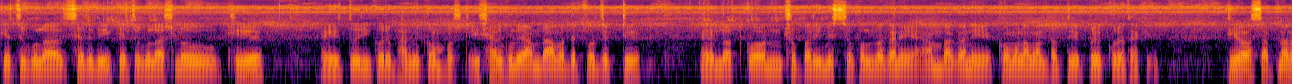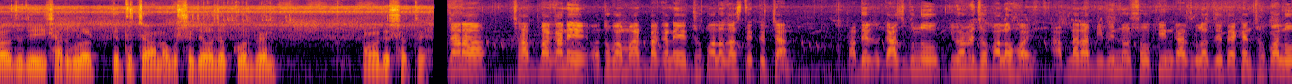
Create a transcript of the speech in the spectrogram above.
কেঁচোগুলা ছেড়ে দিই, কেঁচোগুলো আসলো খেয়ে এই তৈরি করে ভার্মি কম্পোস্ট। এই সারগুলো আমরা আমাদের প্রজেক্টে লটকন, সুপারি, মিশ্র ফল বাগানে, আম বাগানে, কমলা মালটাতে প্রয়োগ করে থাকি। ভিওস আপনারাও যদি এই সারগুলো পেতে চান, অবশ্যই যোগাযোগ করবেন। আমাদের সাথে। যারা ছাদ বাগানে অথবা মাঠ বাগানে ঝোপালো গাছ দেখতে চান, তাদের গাছগুলো কীভাবে ঝোপালো হয়? আপনারা বিভিন্ন শৌখিন গাছগুলো যে দেখেন ঝোপালো,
